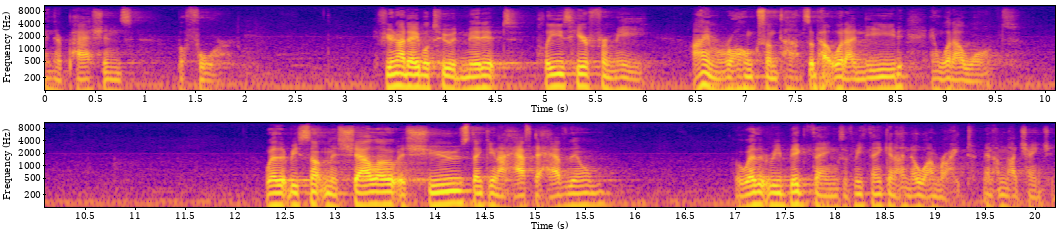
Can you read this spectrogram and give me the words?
and their passions before. If you're not able to admit it, please hear from me. I am wrong sometimes about what I need and what I want. Whether it be something as shallow as shoes, thinking I have to have them, or whether it be big things of me thinking I know I'm right and I'm not changing.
